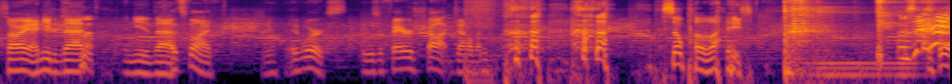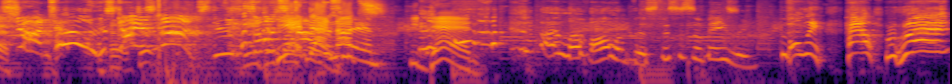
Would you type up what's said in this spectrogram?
Sorry, I needed that. I needed that. That's fine. Yeah, it works. It was a fair shot, gentlemen. so polite. Was that headshot too? This guy is nuts, dude. Someone He ain't that nuts! man. He dead. I love all of this. This is amazing. Holy how? What?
